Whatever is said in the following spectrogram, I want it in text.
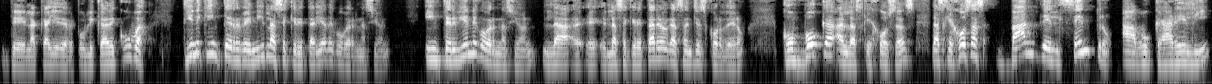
de la calle de República de Cuba. Tiene que intervenir la Secretaría de Gobernación. Interviene Gobernación, la, eh, la secretaria Olga Sánchez Cordero, convoca a las quejosas, las quejosas van del centro a Bucareli,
